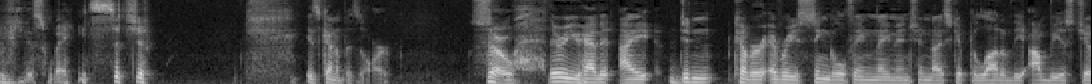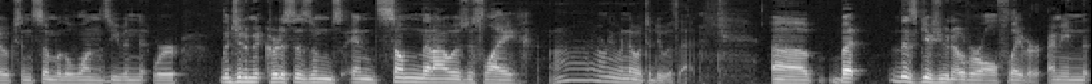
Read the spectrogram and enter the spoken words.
movie this way? It's such a it's kind of bizarre. So, there you have it. I didn't cover every single thing they mentioned. I skipped a lot of the obvious jokes and some of the ones even that were legitimate criticisms and some that I was just like, I don't even know what to do with that. Uh, but this gives you an overall flavor. I mean,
